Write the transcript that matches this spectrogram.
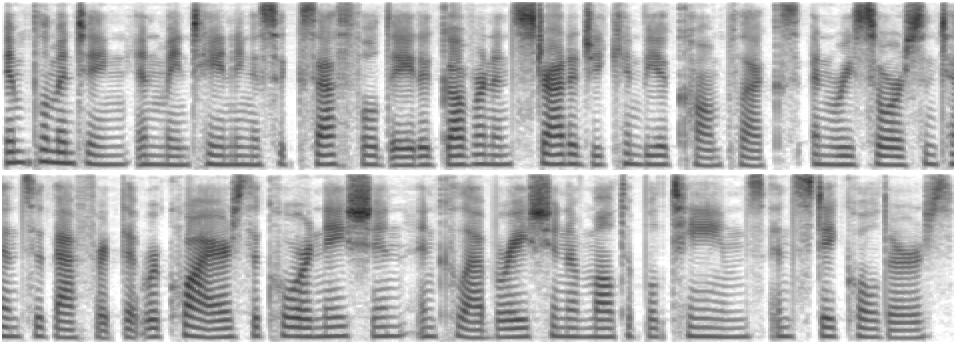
Implementing and maintaining a successful data governance strategy can be a complex and resource intensive effort that requires the coordination and collaboration of multiple teams and stakeholders.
